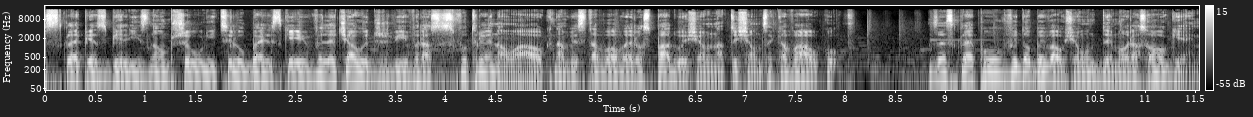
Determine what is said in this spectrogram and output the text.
sklepie z bielizną przy ulicy Lubelskiej wyleciały drzwi wraz z futryną, a okna wystawowe rozpadły się na tysiące kawałków. Ze sklepu wydobywał się dym oraz ogień.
